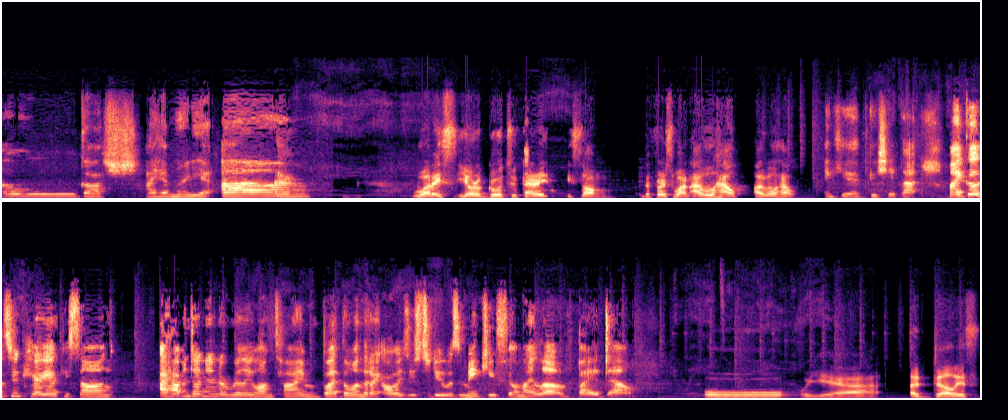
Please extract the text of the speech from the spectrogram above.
oh gosh i have no idea. Um what is your go-to karaoke song? The first one. I will help. I will help Thank you. I appreciate that. My go to karaoke song, I haven't done it in a really long time, but the one that I always used to do was Make You Feel My Love by Adele. Oh yeah, Adele is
